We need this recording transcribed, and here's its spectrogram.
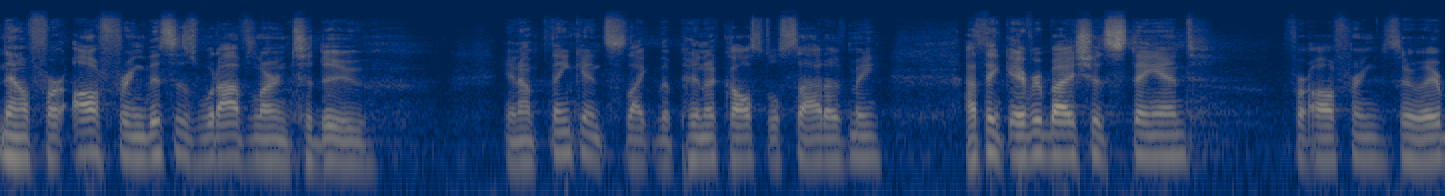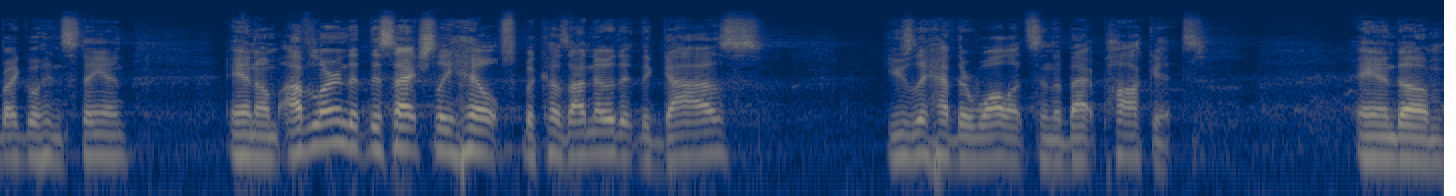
Now, for offering, this is what I've learned to do. And I'm thinking it's like the Pentecostal side of me. I think everybody should stand for offering. So, everybody go ahead and stand. And um, I've learned that this actually helps because I know that the guys usually have their wallets in the back pocket. And um,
